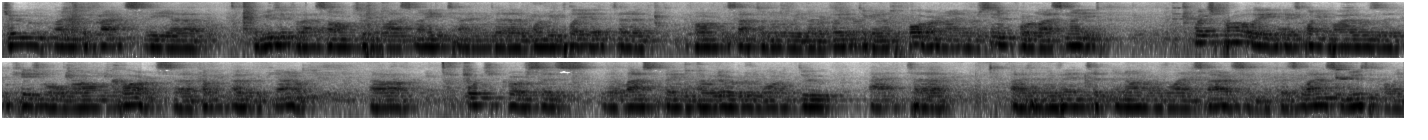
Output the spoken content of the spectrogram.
Jim managed to fax the, uh, the music for that song to me last night, and uh, when we played it, this afternoon, we'd never played it together before, and I'd never seen it before last night which probably explained why there was the occasional wrong chords uh, coming out of the piano, uh, which of course is the last thing I would ever really want to do at, uh, at an event in, in honor of Lance Harrison, because Lance musically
